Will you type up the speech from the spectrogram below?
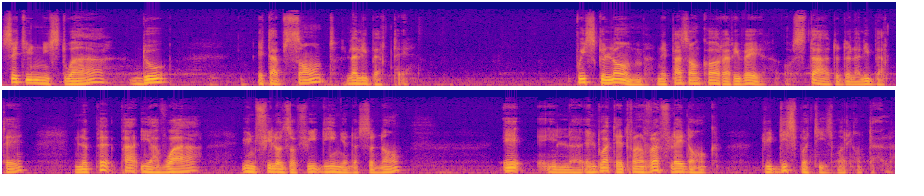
C'est une histoire d'où est absente la liberté. Puisque l'homme n'est pas encore arrivé au stade de la liberté, il ne peut pas y avoir une philosophie digne de ce nom, et il, elle doit être un reflet donc du despotisme oriental.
